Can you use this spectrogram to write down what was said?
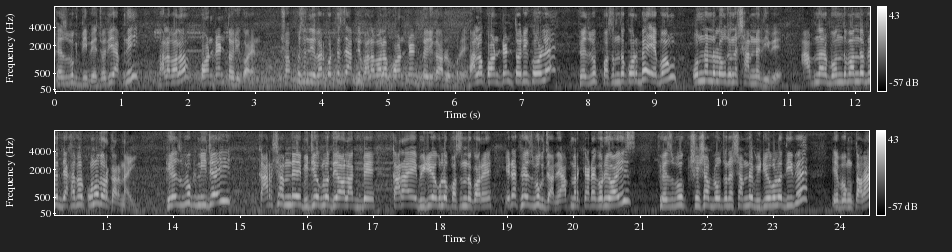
ফেসবুক দিবে, যদি আপনি ভালো ভালো কন্টেন্ট তৈরি করেন। সব কিছু নির্ভর করতেছে আপনি ভালো ভালো কন্টেন্ট তৈরি করার উপরে। ভালো কন্টেন্ট তৈরি করলে ফেসবুক পছন্দ করবে এবং অন্যান্য লোকজনের সামনে দিবে। আপনার বন্ধু বান্ধবদের দেখানোর কোনো দরকার নাই। ফেসবুক নিজেই কার সামনে ভিডিওগুলো দেওয়া লাগবে, কারা এই ভিডিওগুলো পছন্দ করে, এটা ফেসবুক জানে। আপনার ক্যাটাগরি ওয়াইজ ফেসবুক সেসব লোকজনের সামনে ভিডিওগুলো দিবে এবং তারা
